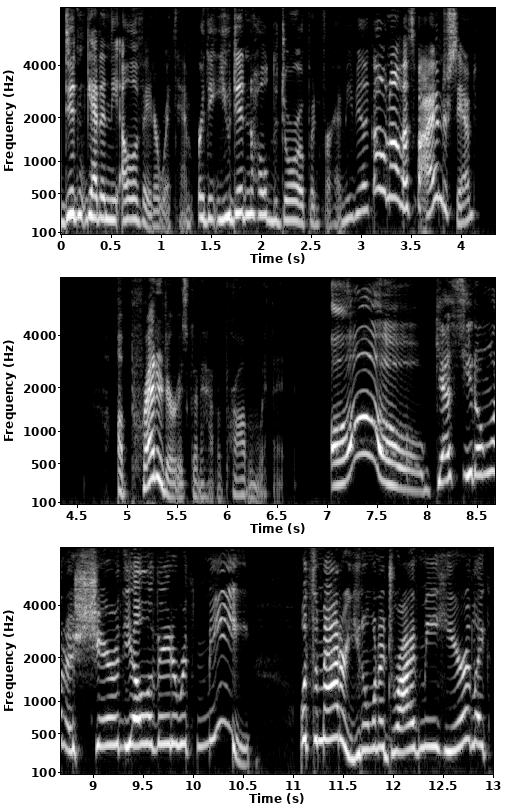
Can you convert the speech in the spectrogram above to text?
didn't get in the elevator with him or that you didn't hold the door open for him. He'd be like, oh, no, that's fine. I understand. A predator is going to have a problem with it. Oh, guess you don't want to share the elevator with me. What's the matter? You don't want to drive me here? Like,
